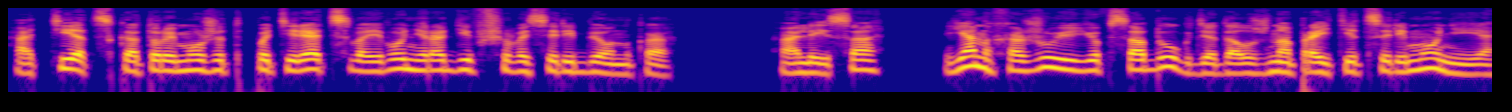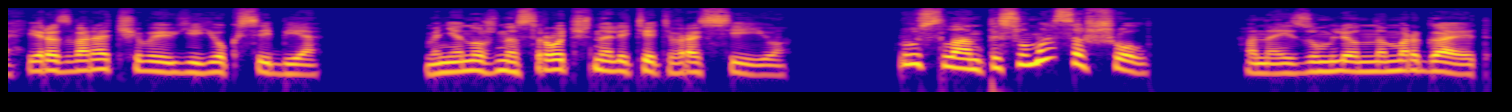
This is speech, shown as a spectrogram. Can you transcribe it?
Отец, который может потерять своего неродившегося ребенка. Алиса, я нахожу ее в саду, где должна пройти церемония, и разворачиваю ее к себе. Мне нужно срочно лететь в Россию. «Руслан, ты с ума сошел? Она изумленно моргает.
